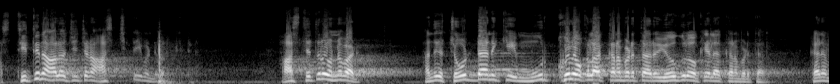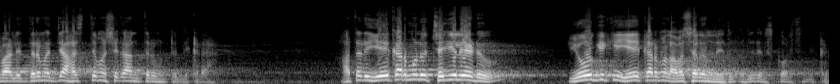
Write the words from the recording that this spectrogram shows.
స్థితిని ఆలోచించడం ఆశ్చర్యం అండి ఆ స్థితిలో ఉన్నవాడు. అందుకే చూడ్డానికి మూర్ఖులు ఒకలా కనబడతారు యోగులు ఒకేలా కనబడతారు. కానీ వాళ్ళిద్దరి మధ్య హస్తిమశగా అంతరం ఉంటుంది ఇక్కడ. అతడు ఏ కర్మలు చెయ్యలేడు యోగికి ఏ కర్మలు అవసరం లేదు. అది తెలుసుకోవాల్సింది ఇక్కడ.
